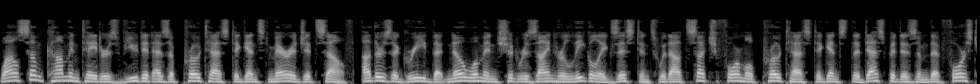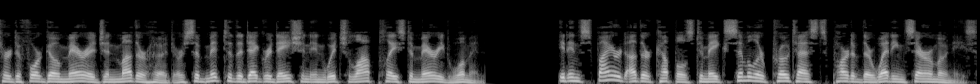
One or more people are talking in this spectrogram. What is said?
While some commentators viewed it as a protest against marriage itself, others agreed that no woman should resign her legal existence without such formal protest against the despotism that forced her to forego marriage and motherhood or submit to the degradation in which law placed a married woman. It inspired other couples to make similar protests part of their wedding ceremonies.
